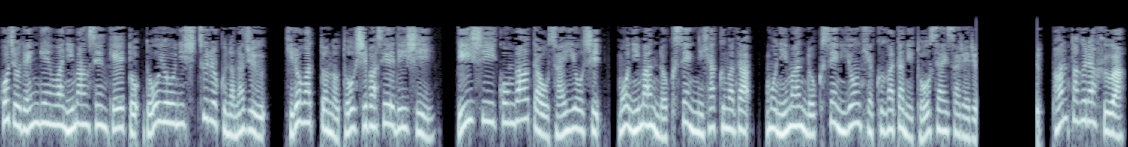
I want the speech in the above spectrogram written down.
補助電源は2万1000系と同様に出力70、キロワットの東芝製 DC、DC コンバータを採用し、も26200型、も26400型に搭載される。パンタグラフは、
